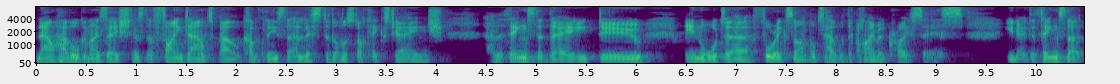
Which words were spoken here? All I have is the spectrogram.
now have organizations that find out about companies that are listed on the stock exchange and the things that they do in order, for example, to help with the climate crisis. You know, the things that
